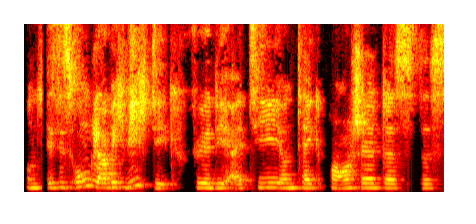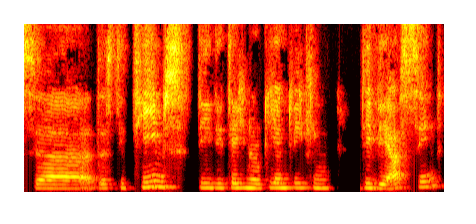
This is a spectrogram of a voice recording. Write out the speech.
Und es ist unglaublich wichtig für die IT- und Tech-Branche, dass, dass, äh, dass die Teams, die die Technologie entwickeln, divers sind.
